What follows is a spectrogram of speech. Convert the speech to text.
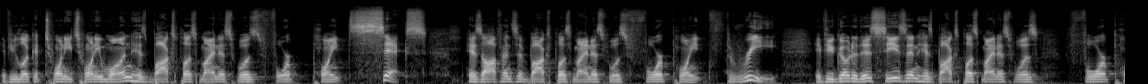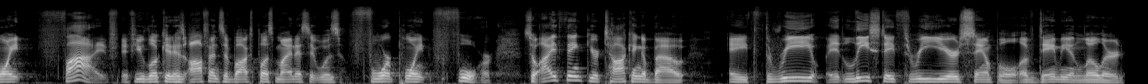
If you look at 2021, his box plus minus was 4.6. His offensive box plus minus was 4.3. If you go to this season, his box plus minus was 4.5. If you look at his offensive box plus minus, it was 4.4. So I think you're talking about a three, at least a three year sample of Damian Lillard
